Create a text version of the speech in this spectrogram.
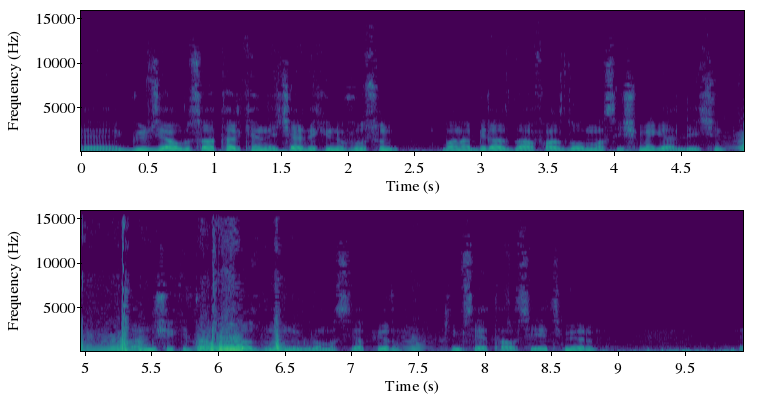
e, güz yavrusu atarken de içerideki nüfusun bana biraz daha fazla olması işime geldiği için ben bu şekilde amortaz duman uygulaması yapıyorum. Kimseye tavsiye etmiyorum. Ee,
